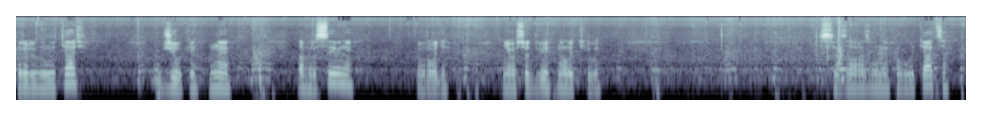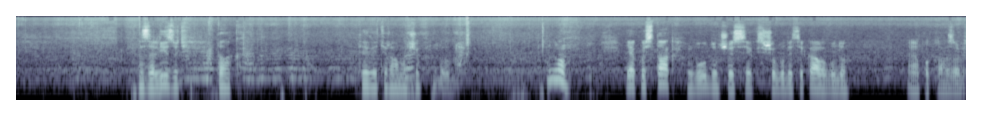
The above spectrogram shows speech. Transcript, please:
перелетять. Бджілки не агресивні. Вроді. Ні, ось дві налетіли. Все, зараз вони облетяться. Залізуть. Так. 9 рамочок. Добре. Ну, якось так. Буду щось, якщо буде цікаво, буду е, показувати.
